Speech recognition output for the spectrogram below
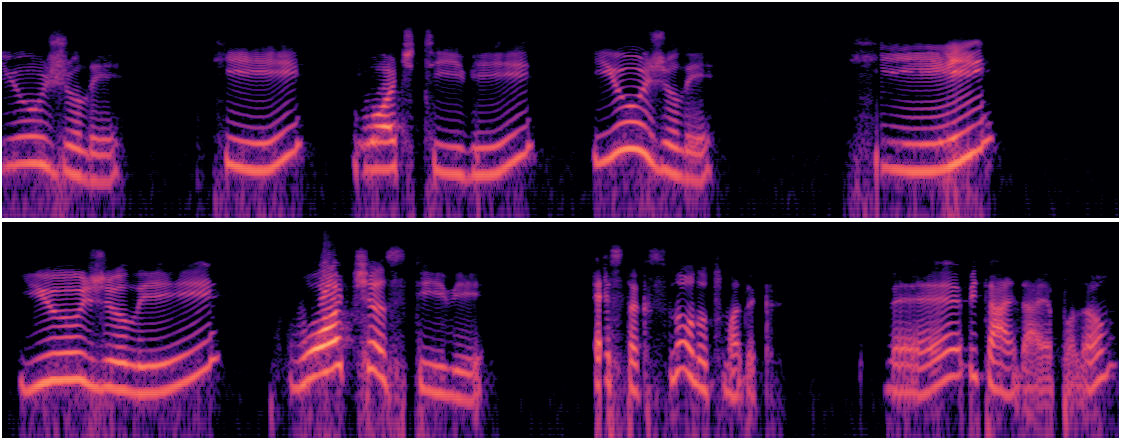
Usually. He watch TV usually. He usually watches TV. S takısını unutmadık. Ve bir tane daha yapalım.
